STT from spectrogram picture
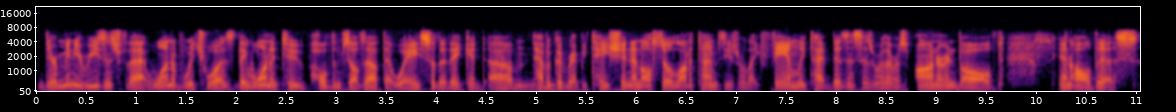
There are many reasons for that. One of which was they wanted to hold themselves out that way so that they could um, have a good reputation. And also, a lot of times these were like family type businesses where there was honor involved and all this.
